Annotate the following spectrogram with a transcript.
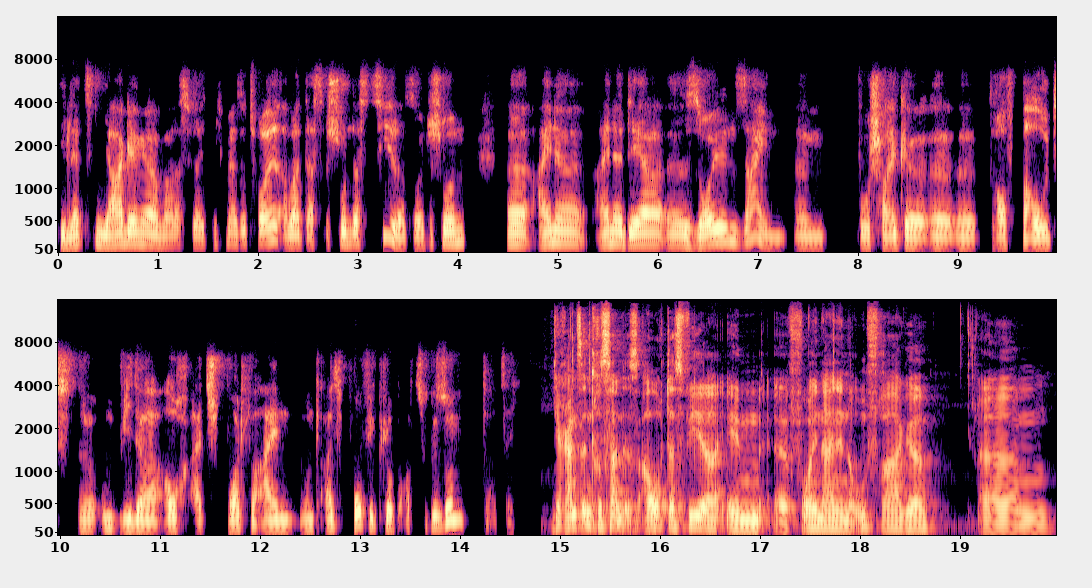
Die letzten Jahrgänge war das vielleicht nicht mehr so toll, aber das ist schon das Ziel. Das sollte schon äh, eine, eine der äh, Säulen sein, ähm, wo Schalke äh, äh drauf baut, äh, um wieder auch als Sportverein und als Profiklub auch zu gesunden tatsächlich. Ja, ganz interessant ist auch, dass wir im äh, Vorhinein in der Umfrage ähm,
